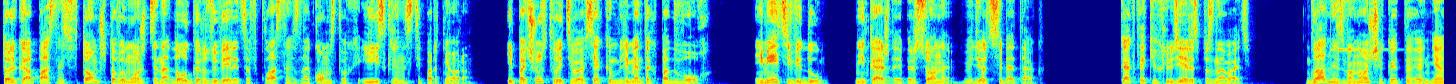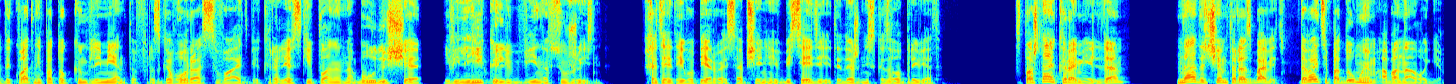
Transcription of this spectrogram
Только опасность в том, что вы можете надолго разувериться в классных знакомствах и искренности партнера. И почувствуете во всех комплиментах подвох. Имейте в виду, не каждая персона ведет себя так. Как таких людей распознавать? Главный звоночек – это неадекватный поток комплиментов, разговоры о свадьбе, королевские планы на будущее и великой любви на всю жизнь. Хотя это его первое сообщение в беседе, и ты даже не сказала привет. Сплошная карамель, да? Надо чем-то разбавить. Давайте подумаем об аналоге.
